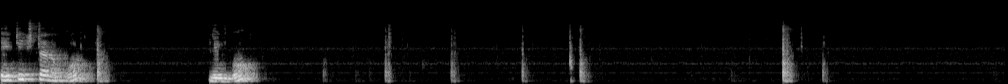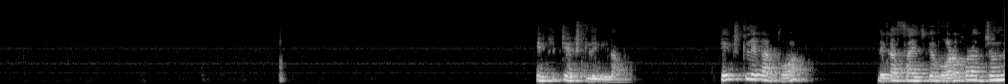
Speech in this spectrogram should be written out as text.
এই টেক্সটটার উপর লিখব একটি টেক্সট লিখলাম। টেক্সট লেখার পর লেখার সাইজকে বড় করার জন্য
